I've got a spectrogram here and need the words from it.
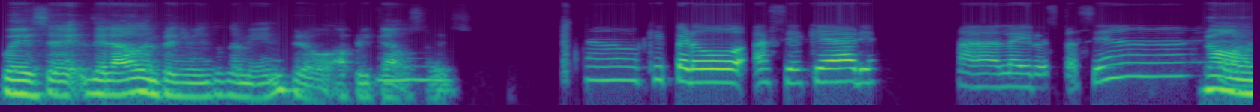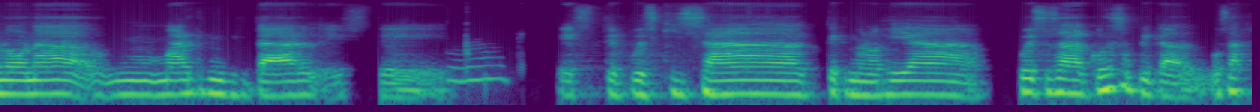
pues eh, del lado de emprendimiento también, pero aplicado, mm. ¿sabes? Ah, ok, pero ¿hacia qué área? ¿Al aeroespacial? No, no, no, nada, marketing digital, este, ah, este, pues quizá tecnología, pues, o sea, cosas aplicadas, o sea,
